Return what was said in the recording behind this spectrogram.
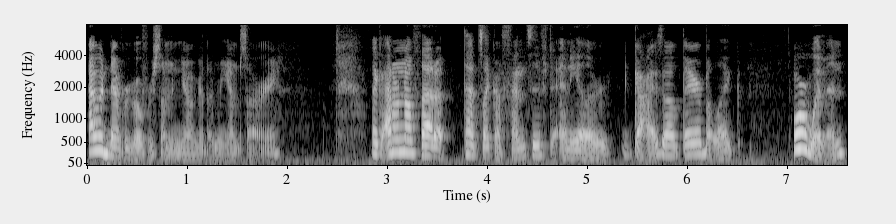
I would never go for someone younger than me. I'm sorry. Like I don't know if that that's like offensive to any other guys out there, but like or women.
